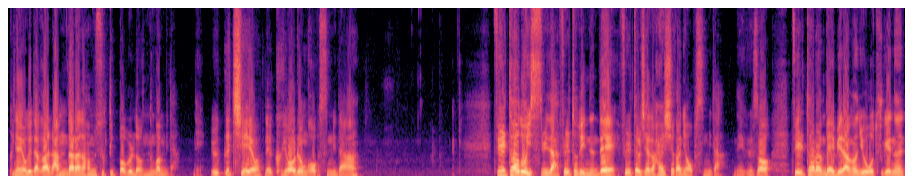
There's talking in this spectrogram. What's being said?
그냥 여기다가 람다라는 함수 기법을 넣는 겁니다. 네. 여기 끝이에요. 네, 크게 어려운 거 없습니다. 필터도 있습니다. 필터도 있는데 필터를 제가 할 시간이 없습니다. 네, 그래서 필터랑 맵이랑은 요거 두 개는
